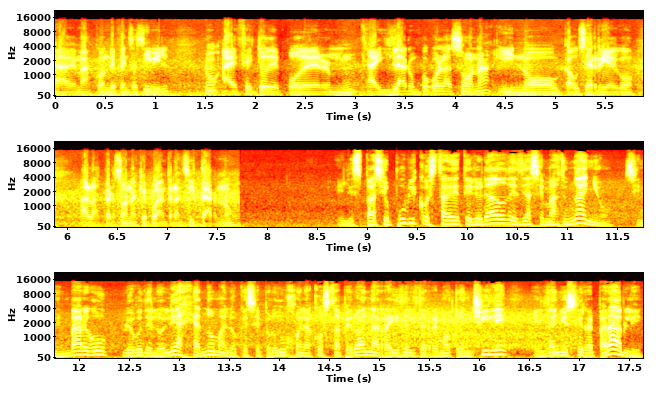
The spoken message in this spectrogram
además con defensa civil, ¿no? a efecto de poder mm, aislar un poco la zona y no cause riesgo a las personas que puedan transitar. ¿no? El espacio público está deteriorado desde hace más de un año. Sin embargo, luego del oleaje anómalo que se produjo en la costa peruana a raíz del terremoto en Chile, el daño es irreparable,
